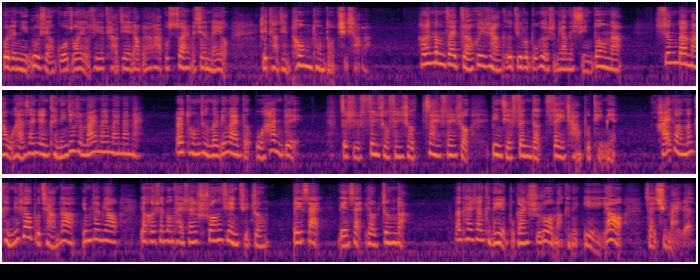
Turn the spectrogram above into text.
或者你入选国足有这些条件，要不然的话不算是吧？现在没有，这条件通通都取消了。好了，那么在转会市场，各个俱乐部会有什么样的行动呢？升班马武汉三镇肯定就是买买买买买，而同城的另外的武汉队。则是分手、分手再分手，并且分得非常不体面。海港呢肯定是要补强的，因为他们要要和山东泰山双线去争杯赛、联赛要争的。那泰山肯定也不甘示弱嘛，肯定也要再去买人。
